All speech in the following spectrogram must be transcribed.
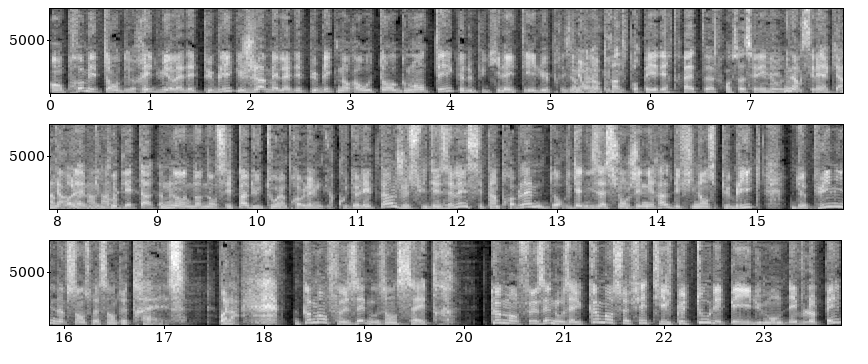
en promettant de réduire la dette publique. Jamais la dette publique n'aura autant augmenté que depuis qu'il a été élu président. Mais on emprunte pour payer des retraites, François Célineau. Donc c'est bien qu'il y a un problème du coût de l'État. Non, non, non, c'est pas du tout un problème du coût de l'État. Je suis désolé, c'est un problème d'organisation générale des finances publiques depuis 1973. Voilà. Comment faisaient nos ancêtres? Comment faisaient nos aïeux? Comment se fait-il que tous les pays du monde développé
